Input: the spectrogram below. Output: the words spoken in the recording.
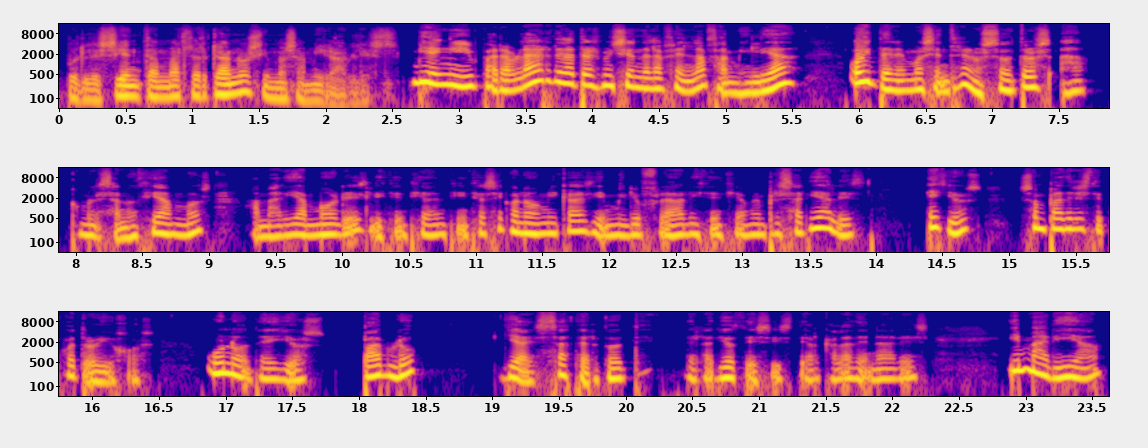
pues les sientan más cercanos y más amigables. Bien, y para hablar de la transmisión de la fe en la familia, hoy tenemos entre nosotros a, como les anunciamos, a María Mores, licenciada en Ciencias Económicas, y Emilio Fra, licenciado en Empresariales. Ellos son padres de cuatro hijos. Uno de ellos, Pablo, ya es sacerdote de la diócesis de Alcalá de Henares, y María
